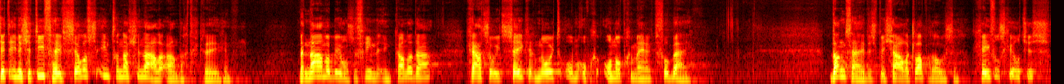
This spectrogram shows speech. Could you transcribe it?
Dit initiatief heeft zelfs internationale aandacht gekregen. Met name bij onze vrienden in Canada gaat zoiets zeker nooit onopgemerkt voorbij. Dankzij de speciale klaprozen gevelschildjes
